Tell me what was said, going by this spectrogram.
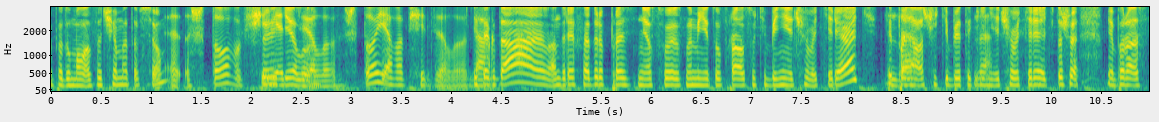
и подумала, зачем это все? Э, что вообще что я, я делаю? делаю? Что я вообще делаю? И да. тогда Андрей Федоров произнес свою знаменитую фразу «тебе нечего терять». Ты да. поняла, что тебе таки да. нечего терять. Потому что мне раз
